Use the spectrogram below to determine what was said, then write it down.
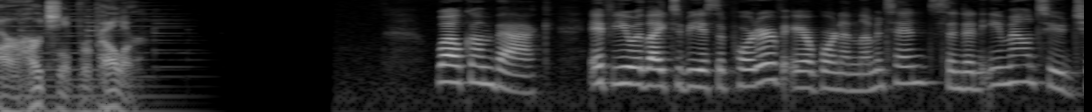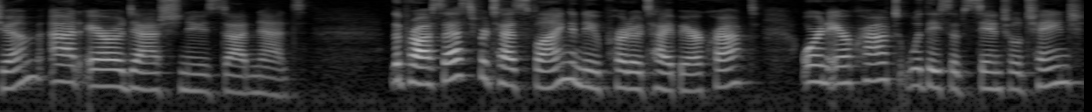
are Hartzell Propeller. Welcome back. If you would like to be a supporter of Airborne Unlimited, send an email to jim at aero-news.net. The process for test flying a new prototype aircraft or an aircraft with a substantial change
